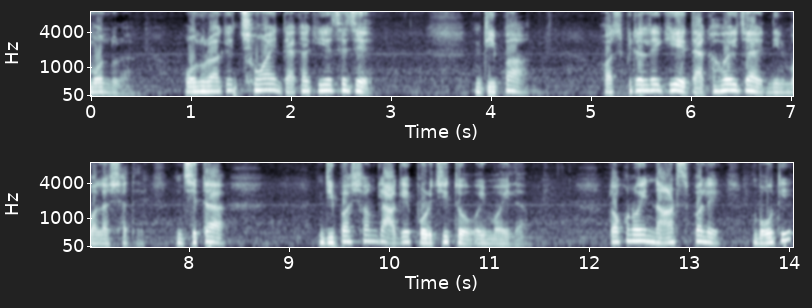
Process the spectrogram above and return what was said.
বন্ধুরা অনুরাগের ছোঁয়ায় দেখা গিয়েছে যে দীপা হসপিটালে গিয়ে দেখা হয়ে যায় নির্মলার সাথে, যেটা দীপার সঙ্গে আগে পরিচিত ওই মহিলা। তখন ওই নার্স বলে, বৌদি,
